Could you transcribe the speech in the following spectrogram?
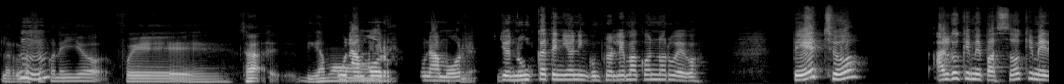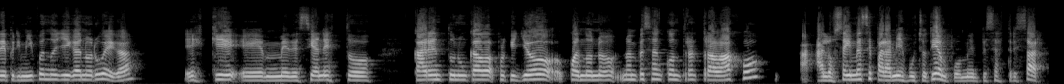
La relación Mm. con ellos fue, o sea, digamos... Un amor, un amor. Yo nunca he tenido ningún problema con noruegos. De hecho, algo que me pasó, que me deprimí cuando llegué a Noruega, es que eh, me decían esto, Karen, tú nunca, va-", porque yo cuando no, no empecé a encontrar trabajo, a, a los seis meses para mí es mucho tiempo, me empecé a estresar.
